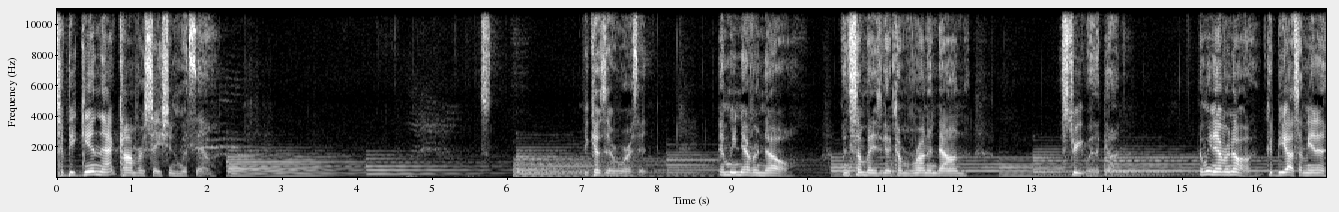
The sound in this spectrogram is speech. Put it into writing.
to begin that conversation with them. Because they're worth it. And we never know when somebody's going to come running down the street with a gun. And we never know. It could be us. I mean, uh,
